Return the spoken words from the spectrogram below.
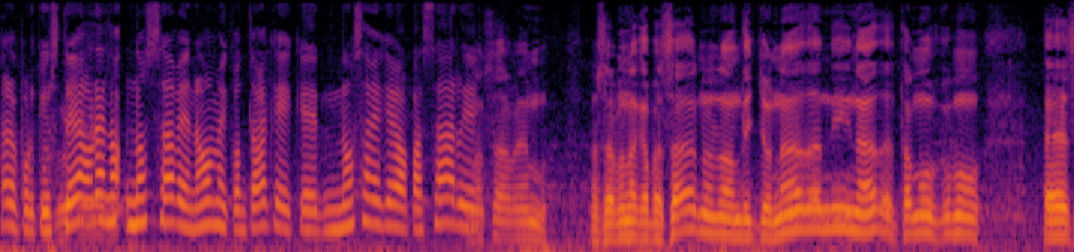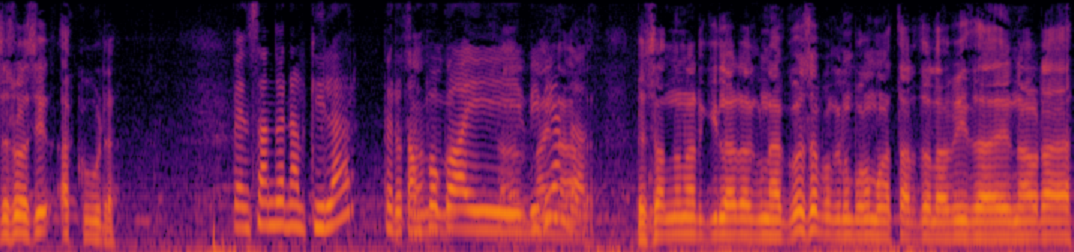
Claro, porque usted ahora no, no sabe, ¿no? Me contaba que, que no sabe qué va a pasar. eh. No sabemos, no sabemos nada que va a pasar, no nos han dicho nada ni nada. Estamos como, eh, se suele decir, a cura. Pensando en alquilar, pero Pensando tampoco en- hay claro, no hay viviendas. Pensando en alquilar alguna cosa, porque no podemos estar toda la vida en ahora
